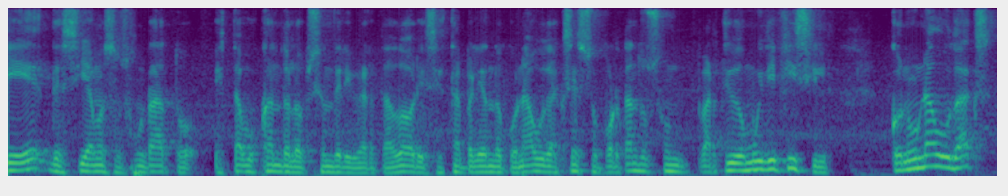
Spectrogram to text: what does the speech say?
que decíamos hace un rato, está buscando la opción de Libertadores, está peleando con Audax, eso, por tanto es un partido muy difícil. Con un Audax,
